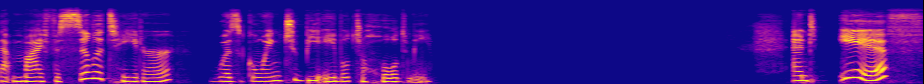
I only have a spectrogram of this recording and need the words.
that my facilitator was going to be able to hold me. And if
